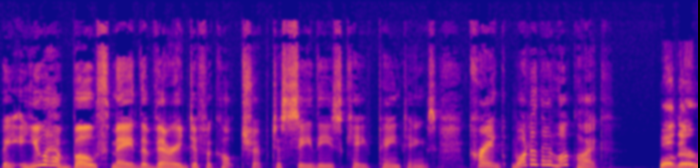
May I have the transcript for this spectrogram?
But you have both made the very difficult trip to see these cave paintings. Craig, what do they look like? Well, they're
